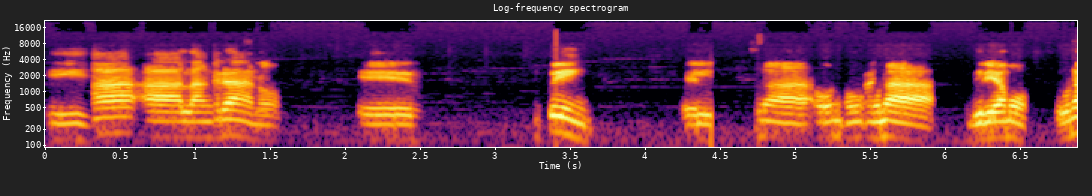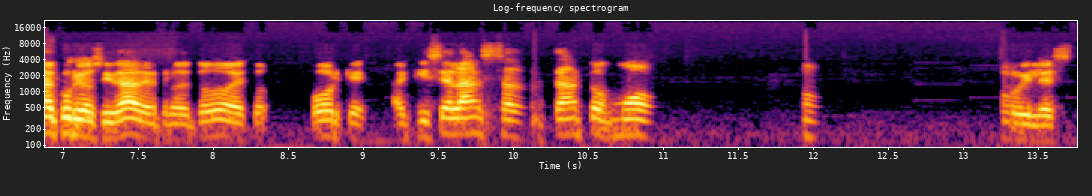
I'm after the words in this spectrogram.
Y a, a Langrano, Pink, una, una, diríamos, una curiosidad dentro de todo esto, porque aquí se lanzan tantos móviles,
